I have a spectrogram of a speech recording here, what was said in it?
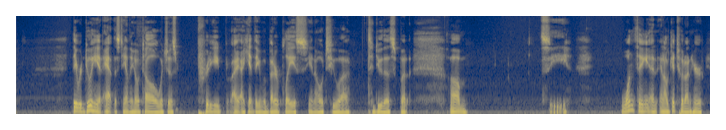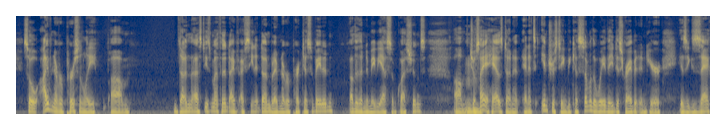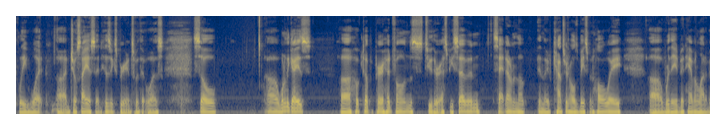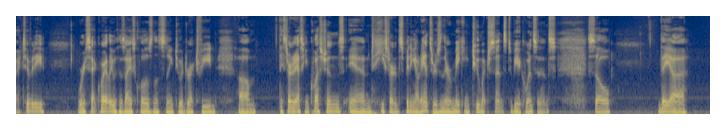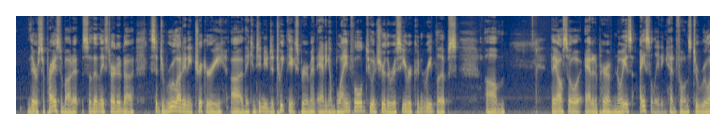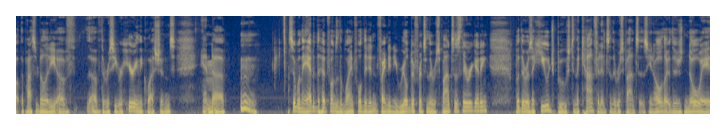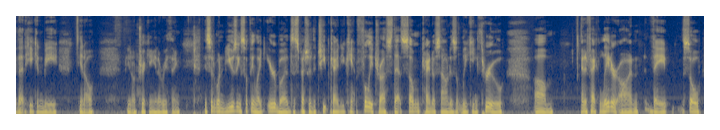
they were doing it at the Stanley Hotel, which is pretty. I, I can't think of a better place, you know, to uh, to do this. But um, let's see one thing and, and i'll get to it on here. So i've never personally um, done the estes method. I've, I've seen it done but i've never participated other than to maybe ask some questions. Um, josiah has done it and it's interesting because some of the way they describe it in here is exactly what uh, josiah said his experience with it was. So uh, one of the guys uh, hooked up a pair of headphones to their SB7 sat down in the in the concert hall's basement hallway uh, where they had been having a lot of activity, where he sat quietly with his eyes closed, listening to a direct feed. Um, they started asking questions, and he started spitting out answers, and they were making too much sense to be a coincidence. So they uh, they were surprised about it. So then they started. Uh, said to rule out any trickery. Uh, they continued to tweak the experiment, adding a blindfold to ensure the receiver couldn't read lips. Um, they also added a pair of noise isolating headphones to rule out the possibility of of the receiver hearing the questions. And uh, so when they added the headphones and the blindfold, they didn't find any real difference in the responses they were getting, but there was a huge boost in the confidence in the responses. You know, there, there's no way that he can be, you know, you know tricking and everything. They said when using something like earbuds, especially the cheap kind, you can't fully trust that some kind of sound isn't leaking through. Um, and in fact, later on, they so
